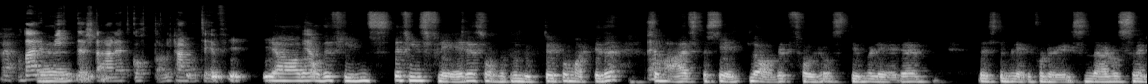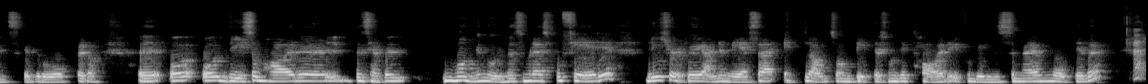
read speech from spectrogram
Ja, og der er det et godt alternativ. Ja, det, Ja. det fins flere sånne produkter på markedet som er spesielt laget for å stimulere, stimulere fordøyelsen. Det er noen svenske dråper. Og, eh, og, og de som har f.eks. mange nordmenn som reiser på ferie, de kjøper jo gjerne med seg et eller annet sånn bitter som de tar i forbindelse med måltidet. Ja.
